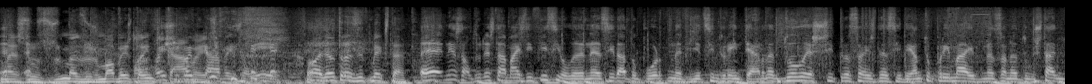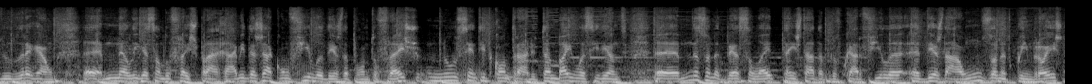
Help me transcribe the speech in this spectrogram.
Mas os, mas os móveis estão impecáveis. Olha, o trânsito como é que está? Uh, nesta altura está mais difícil uh, na cidade do Porto, na via de cintura interna, duas situações de acidente. O primeiro na zona do Estádio do Dragão, uh, na ligação do Freixo para a Rábida, já com fila desde a Ponte do Freixo. No sentido contrário, também um acidente uh, na zona de Bessa Leite tem estado a provocar fila uh, desde a A1, zona de Coimbrões. Uh,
